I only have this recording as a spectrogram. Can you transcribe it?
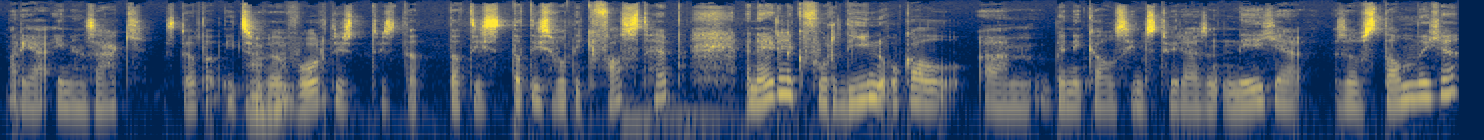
Maar ja, in een zaak stelt dat niet zoveel voor. Dus, dus dat, dat, is, dat is wat ik vast heb. En eigenlijk voordien, ook al ehm, ben ik al sinds 2009 zelfstandige,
